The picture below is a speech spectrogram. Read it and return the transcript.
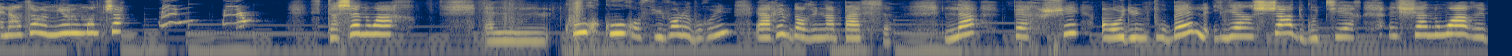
elle entend un miaulement de chat. C'est un chat noir. Elle court, court en suivant le bruit et arrive dans une impasse. Là, perché en haut d'une poubelle, il y a un chat de gouttière. Un chat noir et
